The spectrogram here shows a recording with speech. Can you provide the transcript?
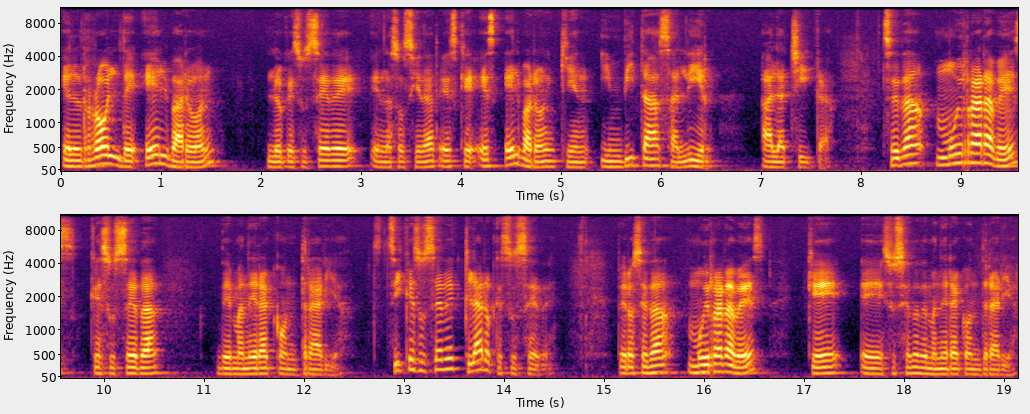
el rol de el varón, lo que sucede en la sociedad es que es el varón quien invita a salir a la chica. Se da muy rara vez que suceda de manera contraria. Sí que sucede, claro que sucede, pero se da muy rara vez que eh, suceda de manera contraria.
